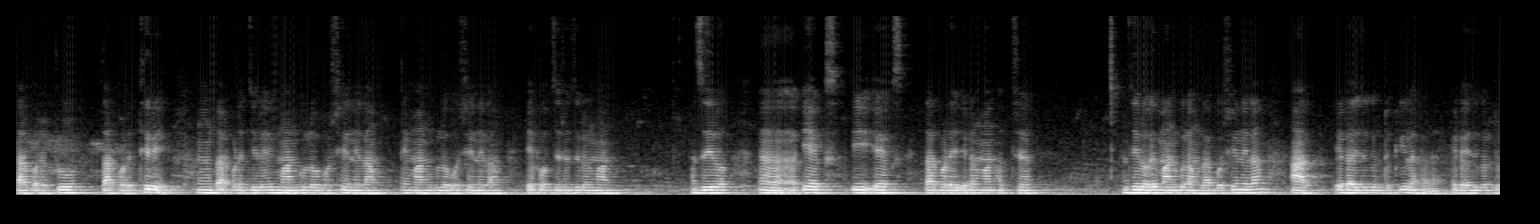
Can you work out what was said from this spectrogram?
তারপরে টু তারপরে থ্রি তারপরে জিরো এই মানগুলো বসিয়ে নিলাম। এই মানগুলো বসিয়ে নিলাম। এফ অফ জিরো জিরোর মান। জিরো এক্স, ই, এক্স, তারপরে এটার মান হচ্ছে জিরো, এই মানগুলো আমরা বসিয়ে নিলাম। আর এটা ইজিক্যাল টু কী লেখা যায়? এটা is equal to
